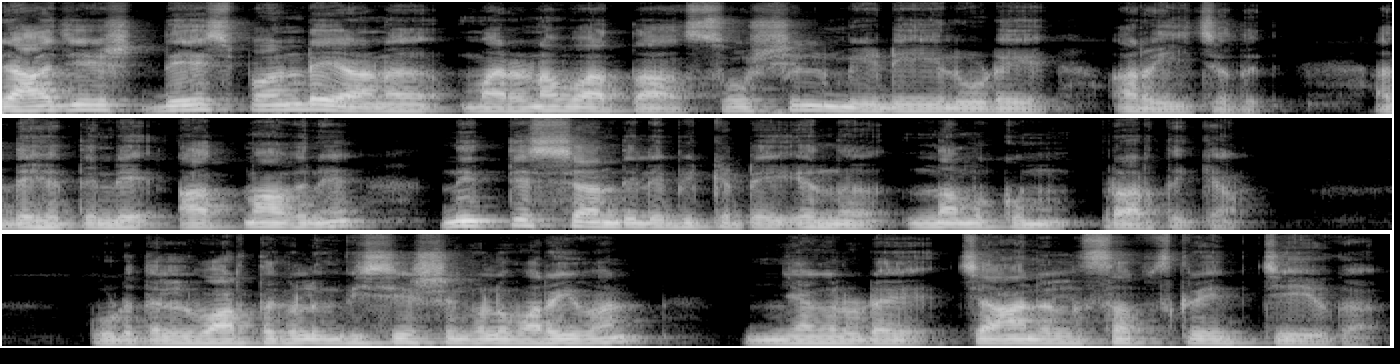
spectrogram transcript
രാജേഷ് ദേശ്പാണ്ഡെയാണ് മരണവാർത്ത സോഷ്യൽ മീഡിയയിലൂടെ അറിയിച്ചത്. അദ്ദേഹത്തിന്റെ ആത്മാവിന് നിത്യശാന്തി ലഭിക്കട്ടെ എന്ന് നമുക്കും പ്രാർത്ഥിക്കാം. കൂടുതൽ വാർത്തകളും വിശേഷങ്ങളും അറിയുവാൻ ഞങ്ങളുടെ ചാനൽ സബ്സ്ക്രൈബ് ചെയ്യുക.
